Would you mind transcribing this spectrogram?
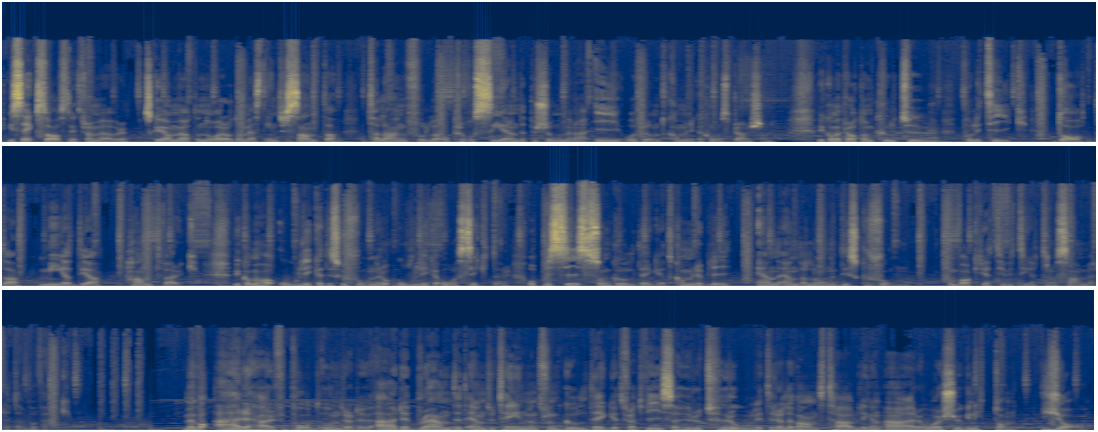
I sex avsnitt framöver ska jag möta några av de mest intressanta, talangfulla och provocerande personerna i och runt kommunikationsbranschen. Vi kommer prata om kultur, politik, data, media, hantverk. Vi kommer ha olika diskussioner och olika åsikter och precis som Guldägget kommer det bli en enda lång diskussion om var kreativiteten och samhället är på väg. Men vad är det här för podd undrar du? Är det branded entertainment från Guldägget för att visa hur otroligt relevant tävlingen är år 2019? Ja.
